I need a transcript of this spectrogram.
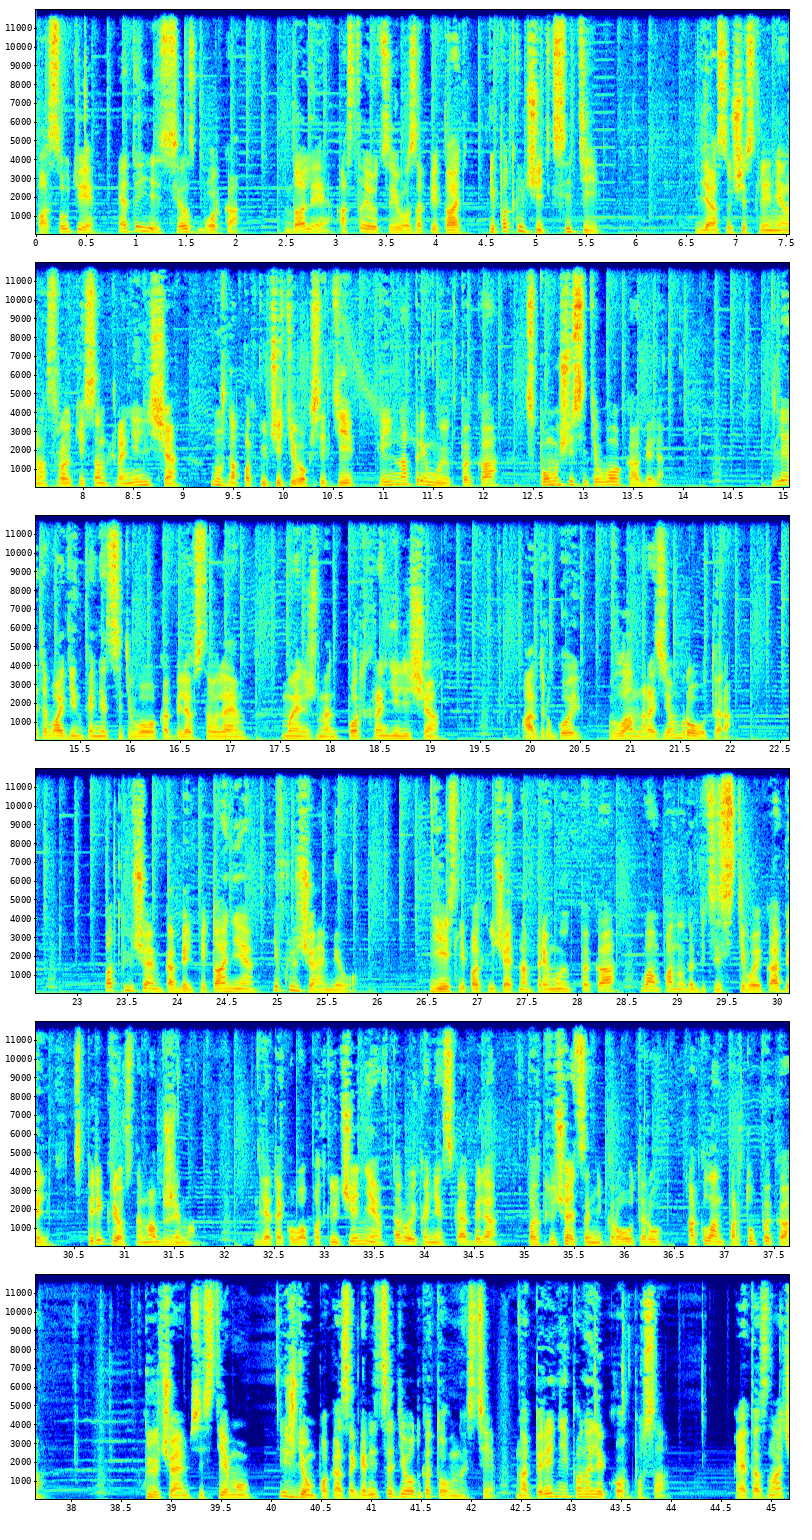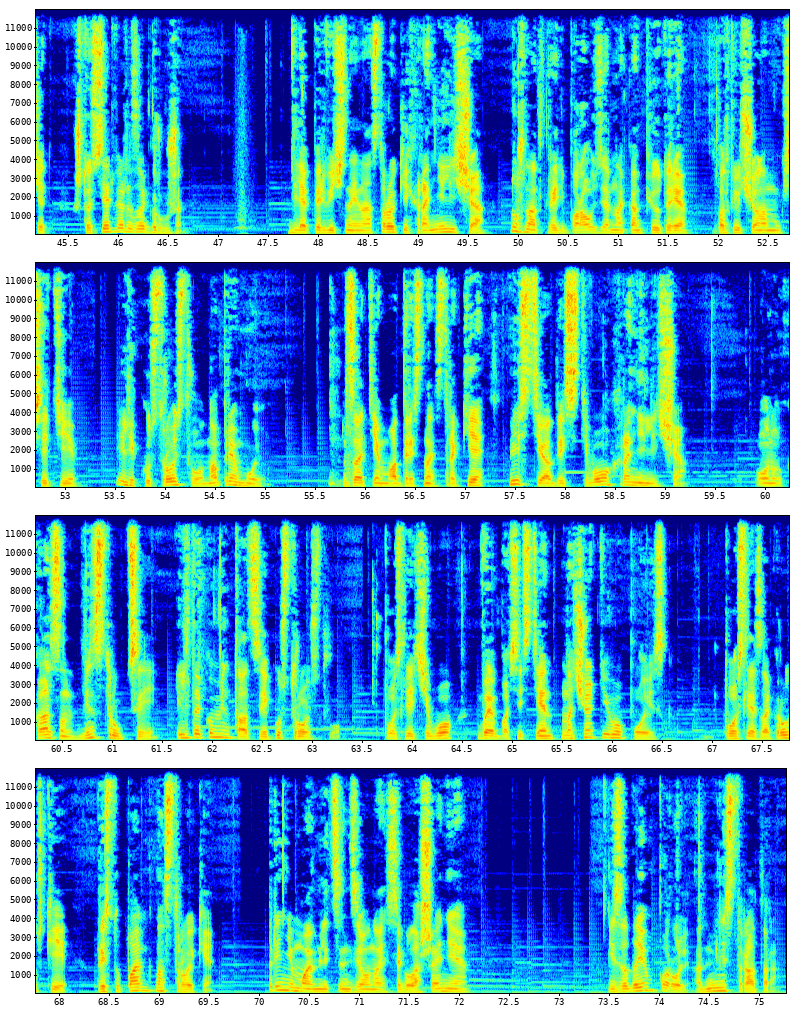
По сути, это и есть вся сборка. Далее остается его запитать и подключить к сети. Для осуществления настройки сан хранилища нужно подключить его к сети или напрямую к ПК с помощью сетевого кабеля. Для этого один конец сетевого кабеля вставляем в менеджмент порт хранилища, а другой в LAN разъем роутера. Подключаем кабель питания и включаем его. Если подключать напрямую к ПК, вам понадобится сетевой кабель с перекрестным обжимом. Для такого подключения второй конец кабеля подключается не к роутеру, а к LAN порту ПК. Включаем систему и ждем пока загорится диод готовности на передней панели корпуса. Это значит, что сервер загружен. Для первичной настройки хранилища нужно открыть браузер на компьютере, подключенному к сети, или к устройству напрямую. Затем в адресной строке ввести адрес сетевого хранилища. Он указан в инструкции или документации к устройству, после чего веб-ассистент начнет его поиск. После загрузки приступаем к настройке. Принимаем лицензионное соглашение и задаем пароль администратора.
